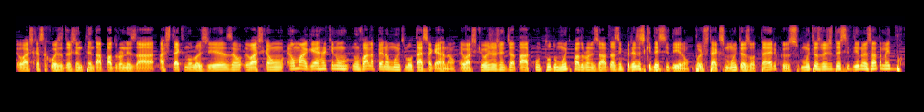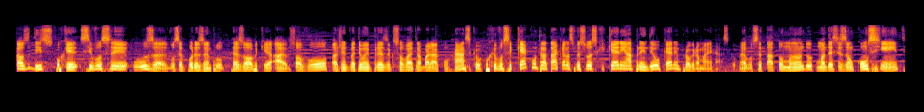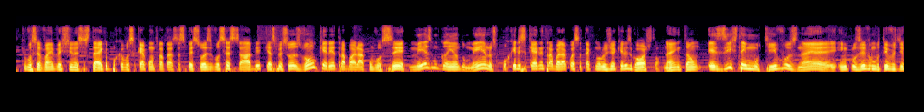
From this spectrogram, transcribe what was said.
eu acho que essa coisa da gente tentar padronizar as tecnologias, eu, eu acho que é, um, é uma guerra que não, não vale a pena muito lutar essa guerra, não. Eu acho que hoje a gente já tá com tudo muito padronizado. As empresas que decidiram por stacks muito esotéricos, muitas vezes decidiram exatamente por causa disso. Porque se você usa, você, por exemplo, resolve que, ah, eu só vou, a gente vai ter uma empresa que só vai trabalhar com Haskell, porque você quer contratar aquelas pessoas que querem aprender ou querem programar em Haskell. Né? Você está tomando uma decisão consciente que você vai investir nesse stack porque você quer contratar essas pessoas e você sabe que as pessoas vão querer trabalhar com você, mesmo ganhando menos, porque eles querem trabalhar com essa tecnologia que eles gostam, né? Então, existem motivos, né, inclusive motivos de,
